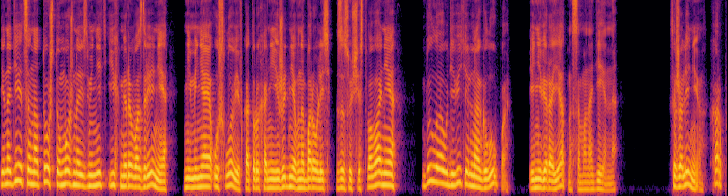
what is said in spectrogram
и надеяться на то, что можно изменить их мировоззрение, не меняя условий, в которых они ежедневно боролись за существование – было удивительно глупо и невероятно самонадеянно. К сожалению, Харп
